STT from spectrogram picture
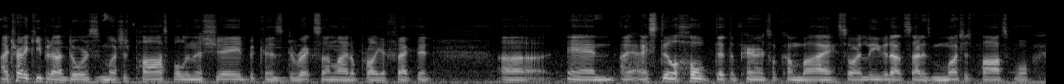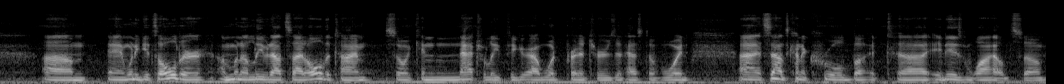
I try to keep it outdoors as much as possible in the shade because direct sunlight will probably affect it. Uh, and I, I, still hope that the parents will come by so I leave it outside as much as possible. Um, and when it gets older, I'm going to leave it outside all the time so it can naturally figure out what predators it has to avoid. Uh, it sounds kind of cruel, but uh, it is wild, so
